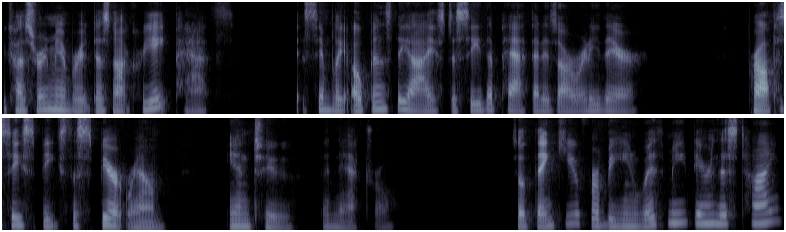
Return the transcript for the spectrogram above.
Because remember, it does not create paths, it simply opens the eyes to see the path that is already there. Prophecy speaks the spirit realm into the natural. So, thank you for being with me during this time.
